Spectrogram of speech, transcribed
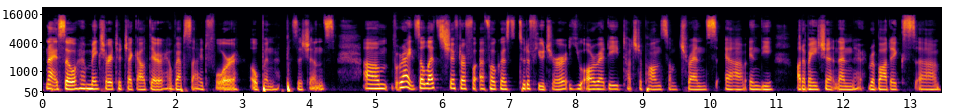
nice. So make sure to check out their website for open positions. Um, right. So let's shift our fo- uh, focus to the future. You already touched upon some trends uh, in the automation and robotics, um,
